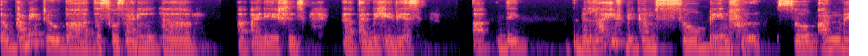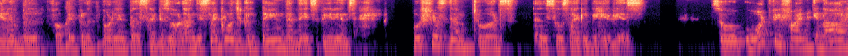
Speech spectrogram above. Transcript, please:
So coming to uh, the suicidal uh, uh, ideations uh, and behaviors, the the life becomes so painful, so unbearable for people with borderline personality disorder, and the psychological pain that they experience pushes them towards uh, behaviors. So what we find in our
